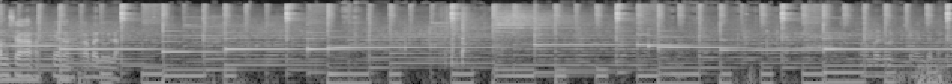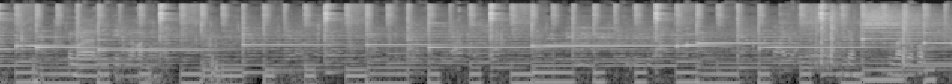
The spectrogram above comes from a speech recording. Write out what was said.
kami sa yan, ah, Kabalula. Kabalula sa ganda pa. Sa mga native na mga po.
